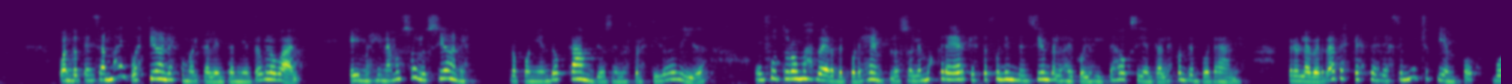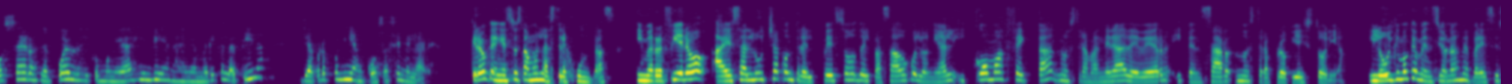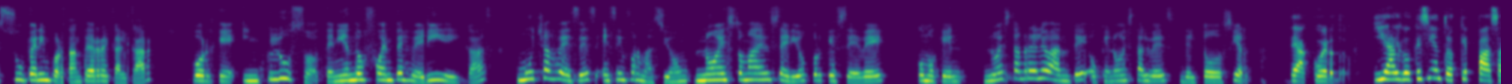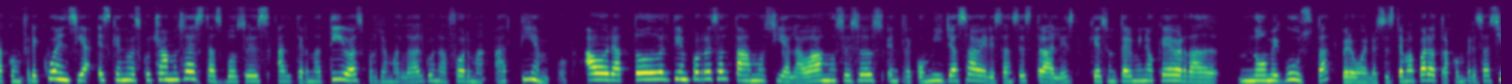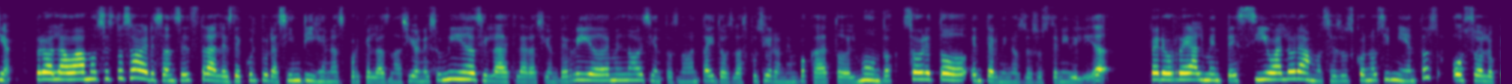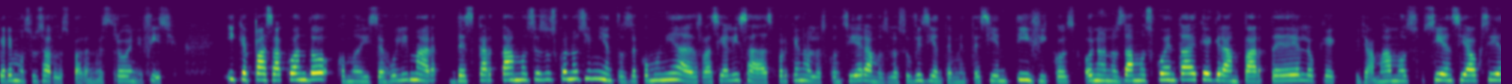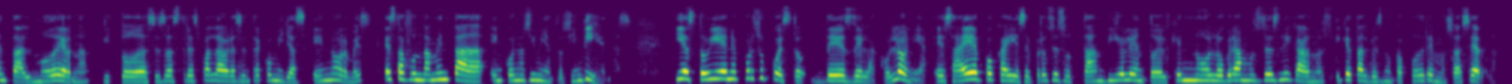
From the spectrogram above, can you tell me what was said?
cuando pensamos en cuestiones como el calentamiento global e imaginamos soluciones proponiendo cambios en nuestro estilo de vida, un futuro más verde, por ejemplo, solemos creer que esto fue una invención de los ecologistas occidentales contemporáneos, pero la verdad es que desde hace mucho tiempo voceros de pueblos y comunidades indígenas en América Latina ya proponían cosas similares. Creo que en eso estamos las tres juntas. Y me refiero a esa lucha contra el peso del pasado colonial y cómo afecta nuestra manera de ver y pensar nuestra propia historia. Y lo último que mencionas me parece súper importante recalcar, porque incluso teniendo fuentes verídicas, muchas veces esa información no es tomada en serio porque se ve como que no es tan relevante o que no es tal vez del todo cierta. De acuerdo. Y algo que siento que pasa con frecuencia es que no escuchamos a estas voces alternativas, por llamarlo de alguna forma, a tiempo. Ahora todo el tiempo resaltamos y alabamos esos, entre comillas, saberes ancestrales, que es un término que de verdad no me gusta, pero bueno, ese es tema para otra conversación. Pero alabamos estos saberes ancestrales de culturas indígenas porque las Naciones Unidas y la Declaración de Río de 1992 las pusieron en boca de todo el mundo, sobre todo en términos de sostenibilidad pero realmente sí valoramos esos conocimientos o solo queremos usarlos para nuestro beneficio. ¿Y qué pasa cuando, como dice Julimar, descartamos esos conocimientos de comunidades racializadas porque no los consideramos lo suficientemente científicos o no nos damos cuenta de que gran parte de lo que llamamos ciencia occidental moderna, y todas esas tres palabras entre comillas enormes, está fundamentada en conocimientos indígenas? Y esto viene, por supuesto, desde la colonia, esa época y ese proceso tan violento del que no logramos desligarnos y que tal vez nunca podremos hacerlo.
